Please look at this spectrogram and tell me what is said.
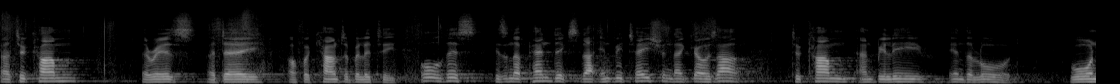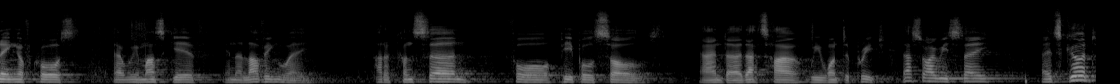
uh, to come. There is a day of accountability. All this is an appendix to that invitation that goes out to come and believe in the Lord. Warning, of course, that we must give in a loving way, out of concern for people's souls. And uh, that's how we want to preach. That's why we say it's good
